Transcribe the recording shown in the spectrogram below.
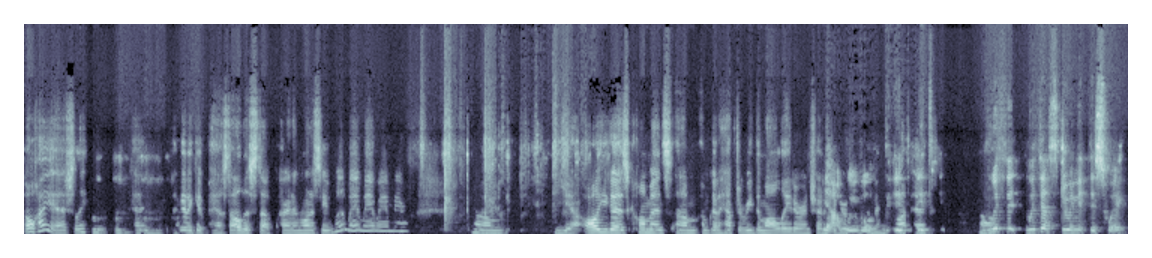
Oh, hi, Ashley. Mm, mm, Okay. mm. I got to get past all this stuff. All right, I want to see. Um, yeah, all you guys' comments. Um, I'm going to have to read them all later and try to Yeah, figure we out will. It, it, with it with us doing it this way,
